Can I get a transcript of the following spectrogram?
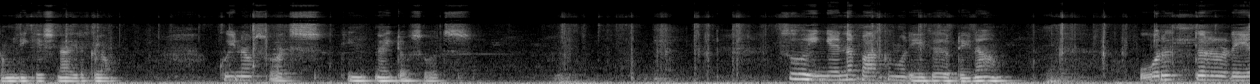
கம்யூனிகேஷனாக இருக்கலாம். Queen of swords king knight of swords so இங்கே என்ன பார்க்க முடியுது அப்படின்னா ஒருத்தருடைய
